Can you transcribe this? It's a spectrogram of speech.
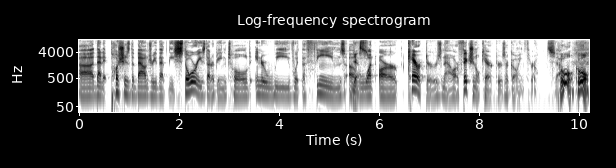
uh, that it pushes the boundary that the stories that are being told interweave with the themes of Yes. what our characters now, our fictional characters, are going through. So cool, cool.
